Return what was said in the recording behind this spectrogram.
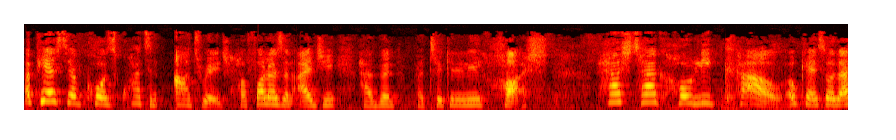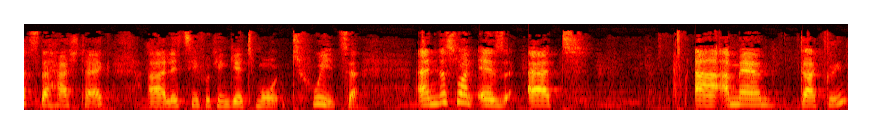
appears to have caused quite an outrage. Her followers on IG have been particularly harsh. Hashtag holy cow. Okay, so that's the hashtag. Uh, let's see if we can get more tweets. And this one is at uh, Gatgreen.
